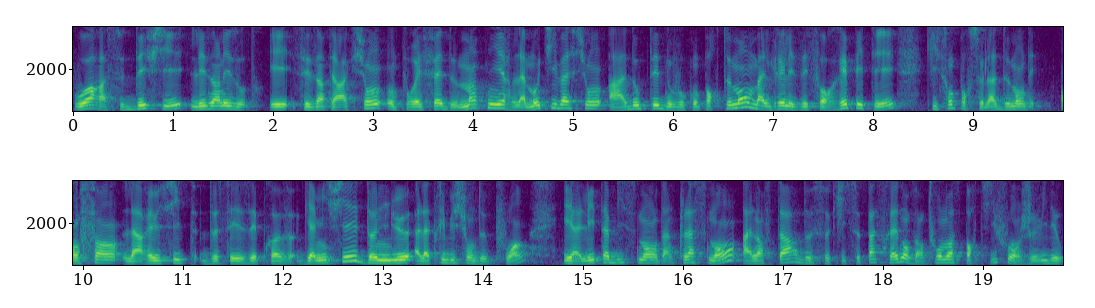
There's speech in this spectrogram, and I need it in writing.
voire à se défier les uns les autres. Et ces interactions ont pour effet de maintenir la motivation à adopter de nouveaux comportements malgré les efforts répétés qui sont pour cela demandés. Enfin, la réussite de ces épreuves gamifiées donne lieu à l'attribution de points et à l'établissement d'un classement à l'instar de ce qui se passerait dans un tournoi sportif ou un jeu vidéo.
